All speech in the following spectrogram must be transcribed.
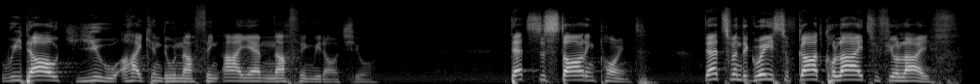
without you, I can do nothing. I am nothing without you. That's the starting point. That's when the grace of God collides with your life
